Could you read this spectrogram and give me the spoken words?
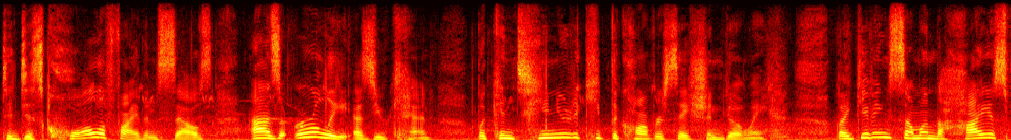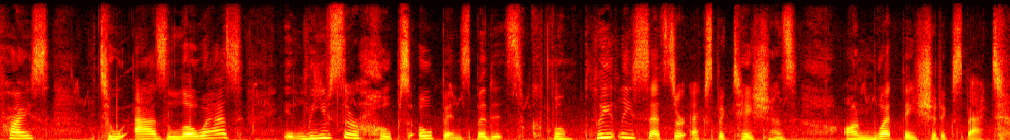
to disqualify themselves as early as you can, but continue to keep the conversation going. By giving someone the highest price to as low as, it leaves their hopes open, but it completely sets their expectations on what they should expect.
